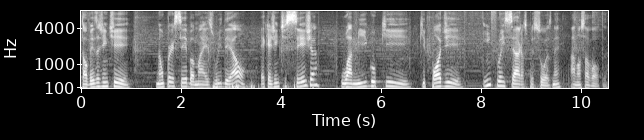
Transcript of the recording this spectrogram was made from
Talvez a gente não perceba, mas o ideal é que a gente seja o amigo que, que pode influenciar as pessoas, né? À nossa volta.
